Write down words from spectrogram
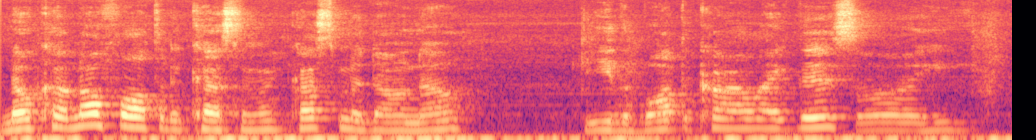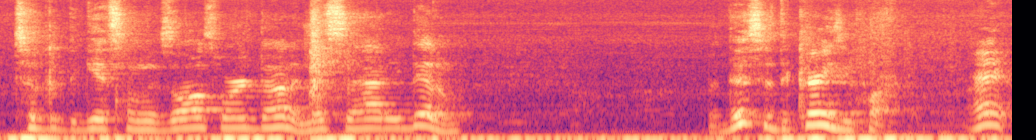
No, no fault of the customer. Customer don't know. He either bought the car like this, or he took it to get some exhaust work done, and this is how they did them. But this is the crazy part, right?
